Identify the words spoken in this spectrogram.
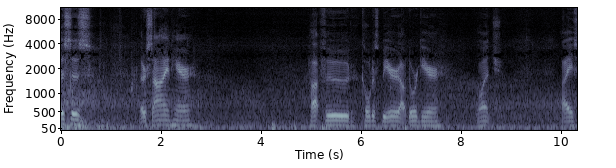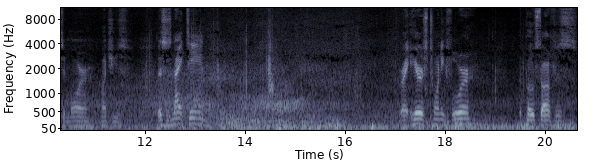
This is their sign here. Hot food, coldest beer, outdoor gear lunch, ice, and more munchies. This is 19. Right here is 24. The post office,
